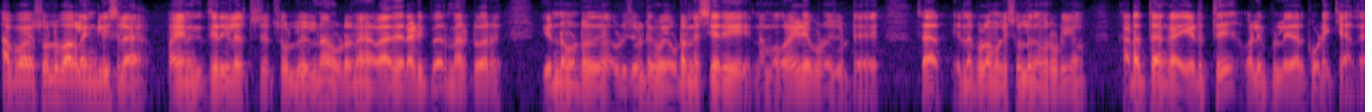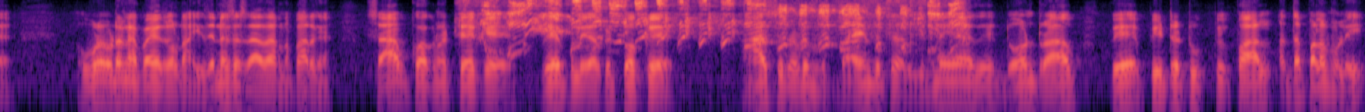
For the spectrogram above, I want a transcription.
அப்போ சொல்லு பார்க்கலாம் இங்கிலீஷில். பையனுக்கு தெரியல. சரி, சொல்லலைன்னா உடனே வாதியார் அடிப்பார் மிரட்டுவார். என்ன பண்ணுறது அப்படின்னு சொல்லிட்டு இவன் உடனே சரி நம்ம ஒரு ஐடியா பண்ணுன்னு சொல்லிட்டு சார் என்ன பழமொழி சொல்லுங்கள் மறுபடியும். கடத்தேங்காய் எடுத்து வழிப்பிள்ளையாருக்கு உடைக்காத. உட- உடனே பையன் சொல்கிறான் இது என்ன சார் சாதாரணம்? பாருங்கள் சாப் கோக்கனட் டேக்கு வேப்பிள்ளையாருக்கு டொக்கு. ஆசிரியர் அப்படியே பயந்துட்டார். என்னையா அது don't drop pay Peter to Paul அதுதான் பழமொழி.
